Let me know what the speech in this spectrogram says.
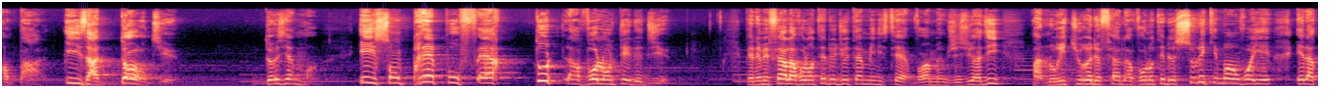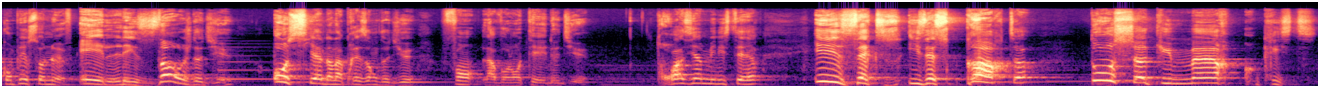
on parle. Ils adorent Dieu. Deuxièmement, ils sont prêts pour faire toute la volonté de Dieu. Bien aimé, faire la volonté de Dieu est un ministère. Voire même Jésus a dit, ma nourriture est de faire la volonté de celui qui m'a envoyé et d'accomplir son œuvre. Et les anges de Dieu, au ciel dans la présence de Dieu, font la volonté de Dieu. Troisième ministère, ils, ils escortent tous ceux qui meurent en Christ.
